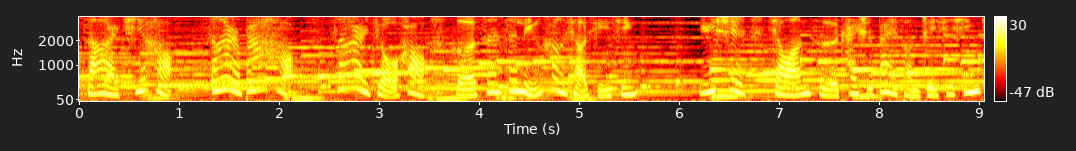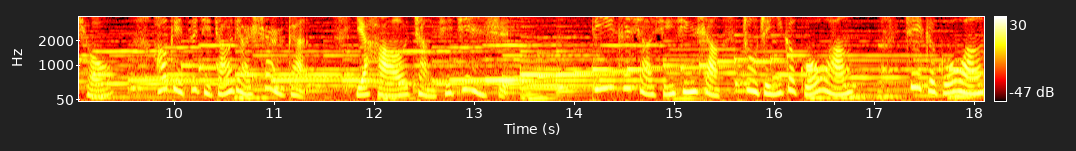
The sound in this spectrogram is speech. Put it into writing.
三二七号。三二八号、三二九号和三三零号小行星，于是小王子开始拜访这些星球，好给自己找点事儿干，也好长些见识。第一颗小行星上住着一个国王，这个国王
